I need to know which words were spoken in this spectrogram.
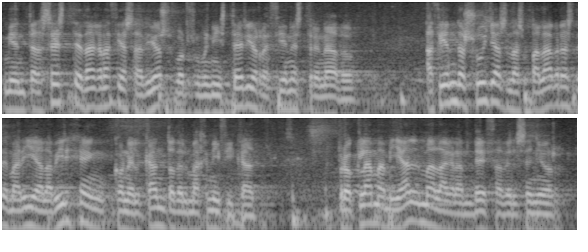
mientras éste da gracias a Dios por su ministerio recién estrenado, haciendo suyas las palabras de María la Virgen con el canto del Magnificat. Proclama mi alma la grandeza del Señor.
